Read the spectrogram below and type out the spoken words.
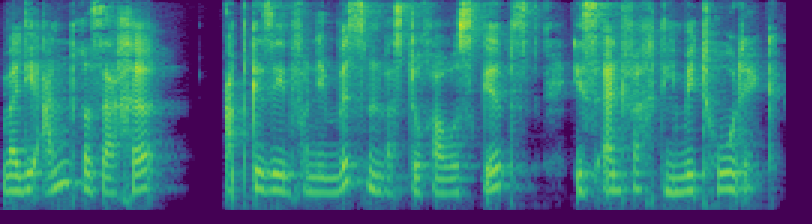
weil die andere Sache, abgesehen von dem Wissen, was du rausgibst, ist einfach die Methodik.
